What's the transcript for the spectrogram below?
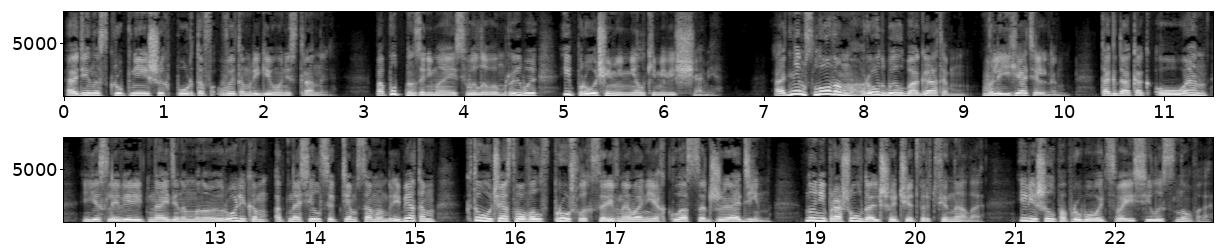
один из крупнейших портов в этом регионе страны попутно занимаясь выловом рыбы и прочими мелкими вещами. Одним словом, род был богатым, влиятельным, тогда как Оуэн, если верить найденным мною роликам, относился к тем самым ребятам, кто участвовал в прошлых соревнованиях класса G1, но не прошел дальше четвертьфинала и решил попробовать свои силы снова.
